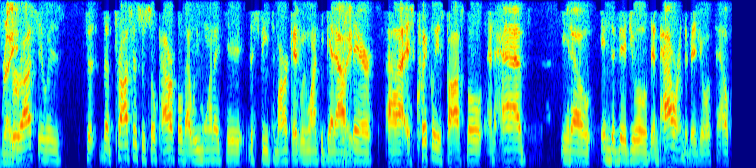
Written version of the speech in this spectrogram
Right. for us, it was the the process was so powerful that we wanted to the speed to market. We wanted to get out Right. there uh, as quickly as possible and have you know individuals empower individuals to help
